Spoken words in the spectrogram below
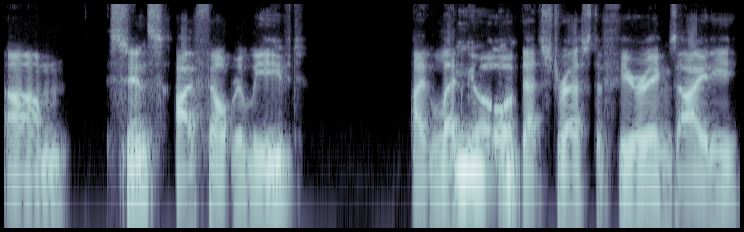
Um since I've felt relieved I let go of that stress, the fear, anxiety,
